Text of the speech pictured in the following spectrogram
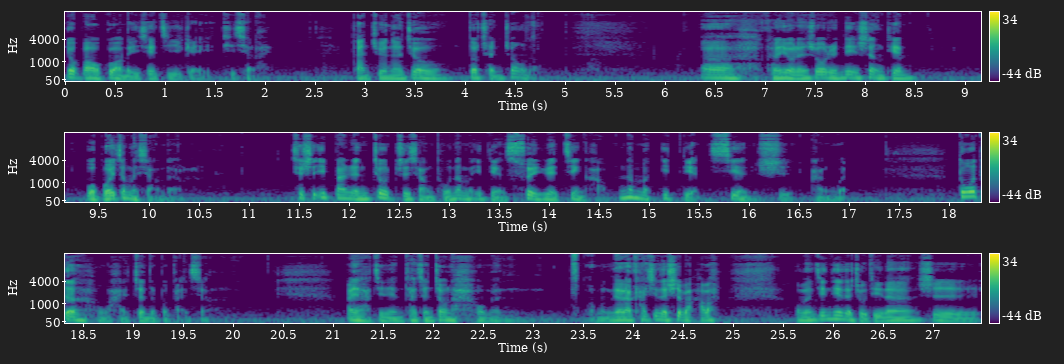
又把我过往的一些记忆给提起来，感觉呢就都沉重了。呃，可能有人说人定胜天，我不会这么想的。其实一般人就只想图那么一点岁月静好，那么一点现世安稳，多的我还真的不敢想。哎呀，今天太沉重了，我们我们聊聊开心的事吧，好吧？我们今天的主题呢是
